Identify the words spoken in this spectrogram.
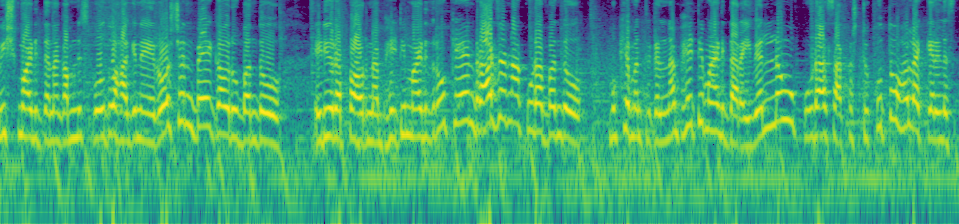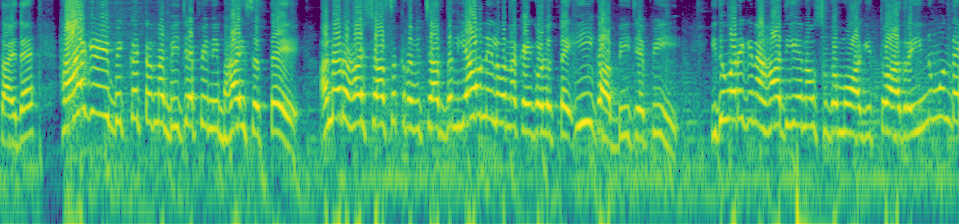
ವಿಶ್ ಮಾಡಿದ್ದನ್ನ ಗಮನಿಸಬಹುದು ಹಾಗೆಯೇ ರೋಷನ್ ಬೇಗ್ ಅವರು ಬಂದು ಯಡಿಯೂರಪ್ಪ ಅವ್ರನ್ನ ಭೇಟಿ ಮಾಡಿದ್ರು. ಕೆ ಎನ್ ರಾಜಣ್ಣ ಕೂಡ ಬಂದು ಮುಖ್ಯಮಂತ್ರಿಗಳನ್ನ ಭೇಟಿ ಮಾಡಿದ್ದಾರೆ. ಇವೆಲ್ಲವೂ ಕೂಡ ಸಾಕಷ್ಟು ಕುತೂಹಲ ಕೆರಳಿಸ್ತಾ ಇದೆ. ಹಾಗೆ ಈ ಬಿಕ್ಕಟ್ಟನ್ನ ಬಿಜೆಪಿ ನಿಭಾಯಿಸುತ್ತೆ? ಅನರ್ಹ ಶಾಸಕರ ವಿಚಾರದಲ್ಲಿ ಯಾವ ನಿಲುವನ್ನ ಕೈಗೊಳ್ಳುತ್ತೆ? ಈಗ ಬಿಜೆಪಿ ಇದುವರೆಗಿನ ಹಾದಿ ಏನೋ ಸುಗಮವಾಗಿತ್ತು, ಆದ್ರೆ ಇನ್ನು ಮುಂದೆ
